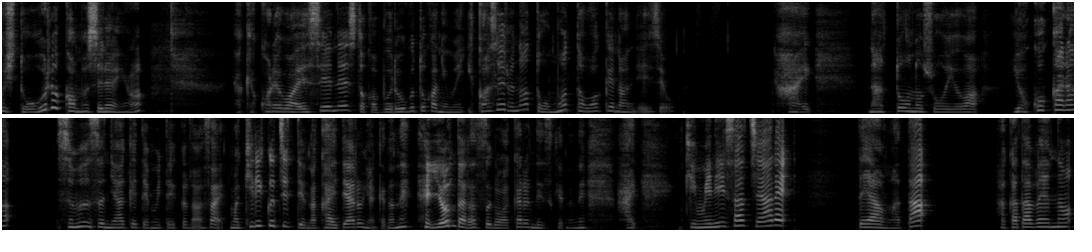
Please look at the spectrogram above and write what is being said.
う人おるかもしれんやんやけこれは SNS とかブログとかにも活かせるなと思ったわけなんですよ。はい。納豆の醤油は横からスムーズに開けてみてください。まあ、切り口っていうのは書いてあるんやけどね。読んだらすぐわかるんですけどね。はい。君に幸あれ。ではまた。博多弁の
